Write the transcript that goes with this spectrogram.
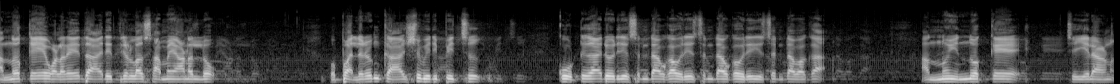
അന്നൊക്കെ വളരെ ദാരിദ്ര്യമുള്ള സമയമാണല്ലോ അപ്പോൾ പലരും കാശ് വിരിപ്പിച്ച് കൂട്ടുകാർ ഒരു ദിവസം ഉണ്ടാവുക ഒരു ദിവസം ഉണ്ടാവുക ഒരു ദിവസം ഉണ്ടാവുക. അന്നും ഇന്നുമൊക്കെ ചെയ്യലാണ്.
